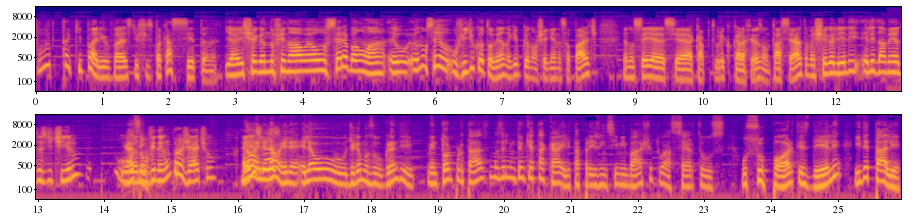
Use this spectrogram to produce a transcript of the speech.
Puta que pariu, parece difícil pra caceta, né? E aí chegando no final é o cerebão lá. Eu, eu não sei o vídeo que eu tô vendo aqui, porque eu não cheguei nessa parte. Eu não sei é, se é a captura que o cara fez, não tá certa, mas chega ali, ele, ele dá meia dúzia de tiro. O, é assim. Eu não vi nenhum projétil é não, ele mesmo? não, ele, ele é o, digamos, o grande mentor por trás, mas ele não tem o que atacar, ele tá preso em cima e embaixo, tu acerta os, os suportes dele. E detalhe,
